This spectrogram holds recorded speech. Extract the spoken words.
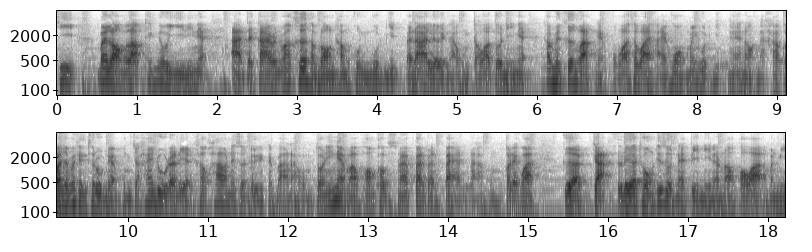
ที่ไม่รองรับเทคโนโลยีนี้เนี่ยอาจจะกลายเป็นว่าเครื่องสำรองทำคุณหงุดหงิดไปได้เลยนะครับผมแต่ว่าตัวนี้เนี่ยถ้าเป็นเครื่องหลักเนี่ยผมว่าสบายหายห่วงไม่หงุดหงิดแน่นอนนะครับก่อนจะไปถึงสรุปเนี่ยผมจะให้ดูรายละเอียดคร่าวๆในส่วนอื่นกันบ้างนะครับผมตัวนี้เนี่ยมาพร้อมกับ Snap 888 นะครับผมก็เรียกว่า เกือบจะเรือธงที่สุดในปีนี้แล้วเนาะเพราะว่ามันมี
